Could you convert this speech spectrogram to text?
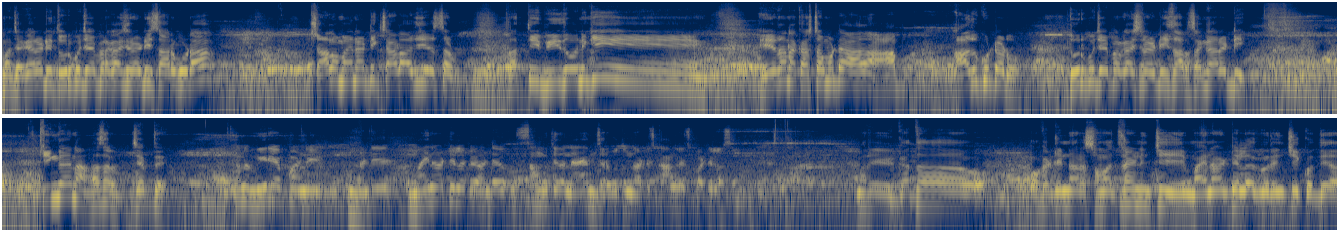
మా జగ్గారెడ్డి తూర్పు జయప్రకాష్ రెడ్డి సార్ కూడా చాలా మైనార్టీకి చాలా అది చేస్తాడు. ప్రతి బీదోనికి ఏదైనా కష్టం ఉంటే ఆదుకుంటాడు తూర్పు జయప్రకాష్ రెడ్డి సార్ సంగారెడ్డి. కింగ్ అయినా అసలు చెప్తే. అన్న మీరు చెప్పండి. అంటే మైనార్టీలకు అంటే సముచిత న్యాయం జరుగుతుంది అటు కాంగ్రెస్ పార్టీలో అసలు? మరి గత ఒకటిన్నర సంవత్సరం నుంచి మైనార్టీల గురించి కొద్దిగా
